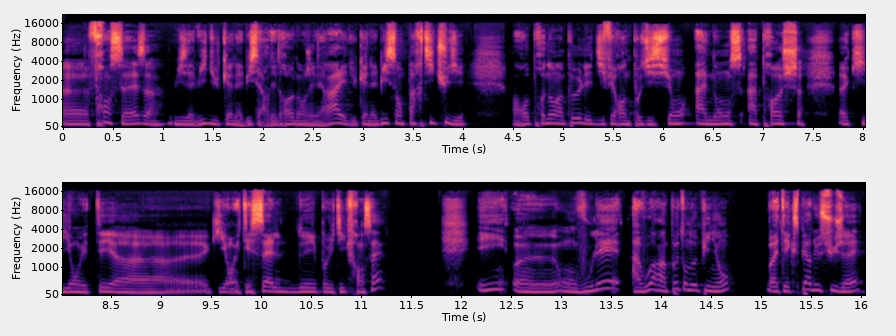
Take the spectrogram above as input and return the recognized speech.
euh, française vis-à-vis du cannabis, alors des drogues en général et du cannabis en particulier, en reprenant un peu les différentes positions, annonces, approches euh, qui ont été euh, qui ont été celles des politiques français. Et on voulait avoir un peu ton opinion. Bah, t'es expert du sujet.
